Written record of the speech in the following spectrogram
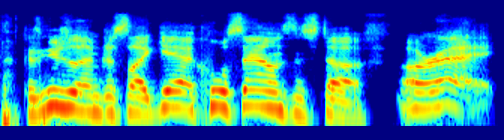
because usually I'm just like, yeah, cool sounds and stuff. All right,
